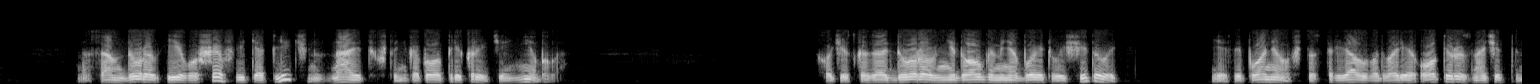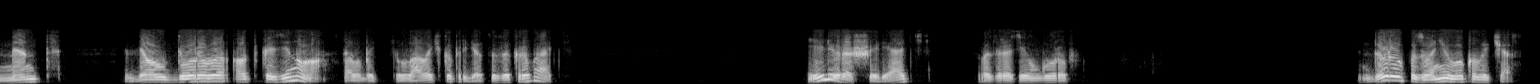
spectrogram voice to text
Но сам Дуров и его шеф ведь отлично знают, что никакого прикрытия не было. Хочет сказать, Дуров недолго меня будет высчитывать? Если понял, что стрелял во дворе оперы, значит, мент вел Дурова от казино. Стало быть, лавочку придется закрывать. Или расширять, возразил Гуров. Дуров позвонил около часа.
